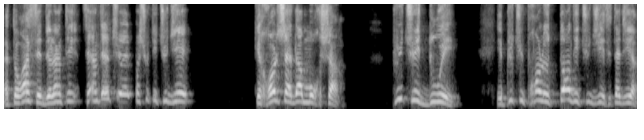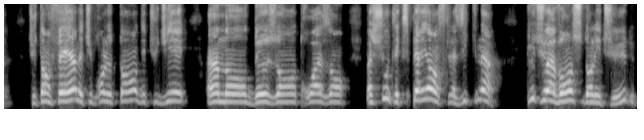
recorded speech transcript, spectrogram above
La Torah, c'est de l'intellectuel, pas juste étudier. Plus tu es doué et plus tu prends le temps d'étudier, c'est-à-dire tu t'enfermes et tu prends le temps d'étudier un an, deux ans, trois ans. shoot, l'expérience, la zikna. Plus tu avances dans l'étude,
